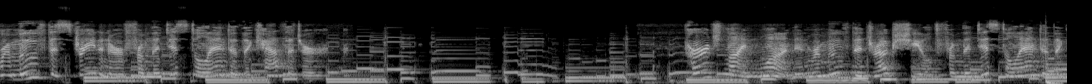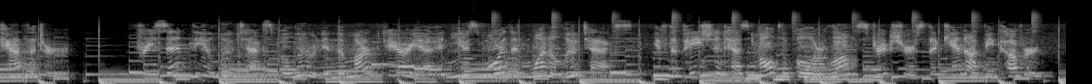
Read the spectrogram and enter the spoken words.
Remove the straightener from the distal end of the catheter. Purge line 1 and remove the drug shield from the distal end of the catheter. Present the Elutax balloon in the marked area and use more than one Elutax if the patient has multiple or long strictures that cannot be covered.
